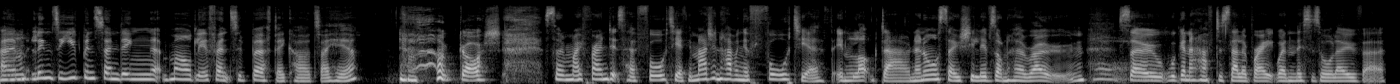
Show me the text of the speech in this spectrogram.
Um, Lynsey, you've been sending mildly offensive birthday cards, I hear. Oh gosh. So my friend it's her 40th. Imagine having a 40th in lockdown and also she lives on her own. So we're going to have to celebrate when this is all over.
